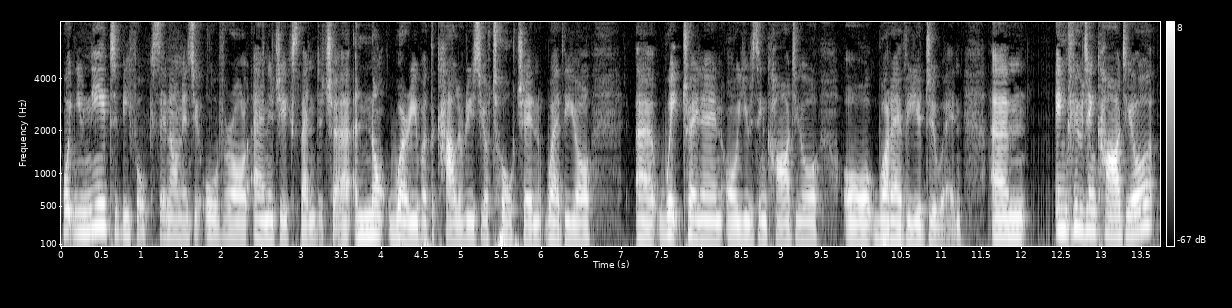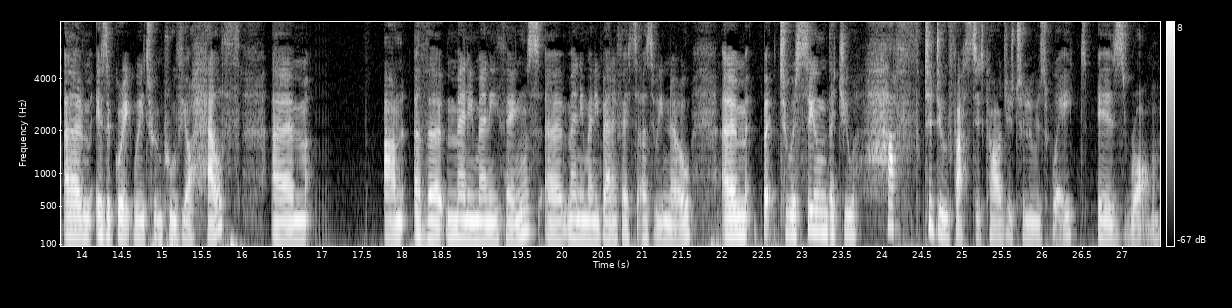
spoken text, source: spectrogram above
What you need to be focusing on is your overall energy expenditure and not worry about the calories you're torching, whether you're uh, weight training or using cardio or whatever you're doing. Um, including cardio um, is a great way to improve your health. Um, and other many many things uh, many many benefits as we know um, but to assume that you have to do fasted cardio to lose weight is wrong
